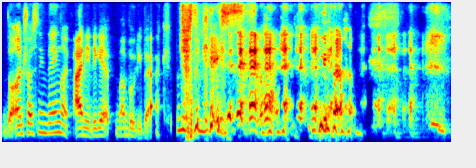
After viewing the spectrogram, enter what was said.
the untrusting thing, like I need to get my booty back just in case. so, yeah.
